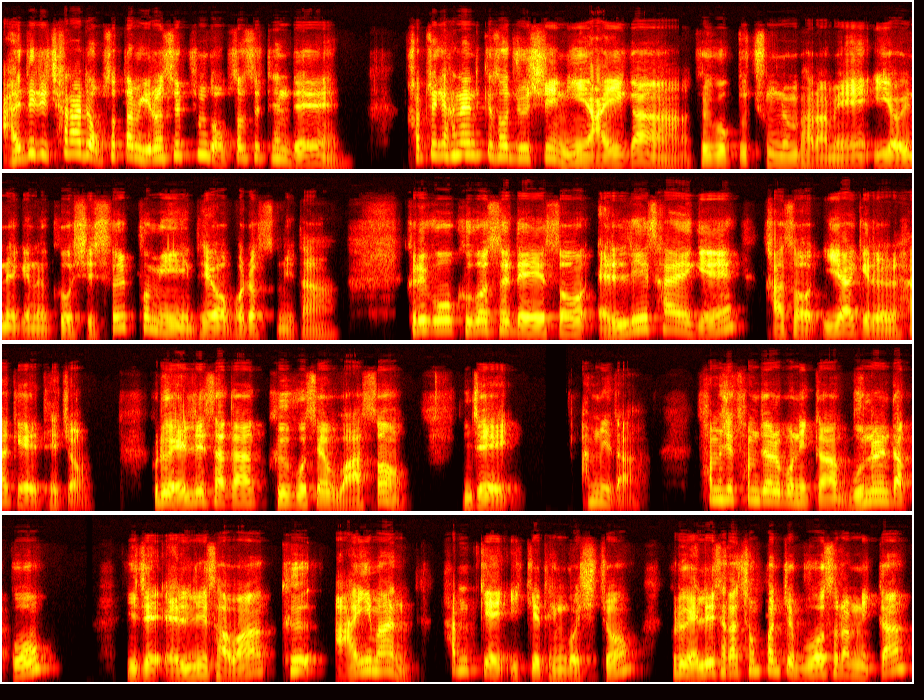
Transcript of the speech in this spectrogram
아이들이 차라리 없었다면 이런 슬픔도 없었을 텐데 갑자기 하나님께서 주신 이 아이가 결국 또 죽는 바람에 이 여인에게는 그것이 슬픔이 되어 버렸습니다. 그리고 그것에 대해서 엘리사에게 가서 이야기를 하게 되죠. 그리고 엘리사가 그곳에 와서 이제 합니다. 33절을 보니까 문을 닫고 이제 엘리사와 그 아이만 함께 있게 된 것이죠. 그리고 엘리사가 첫 번째 무엇을 합니까?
